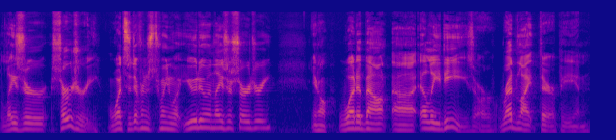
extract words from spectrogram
laser surgery? What's the difference between what you do in laser surgery? You know, what about uh, LEDs or red light therapy and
